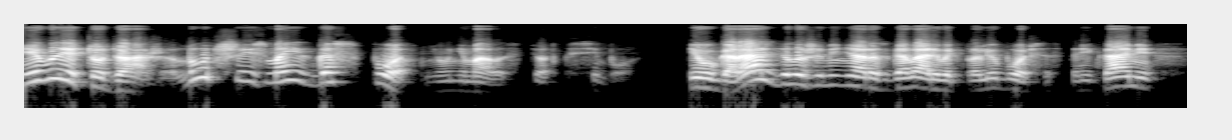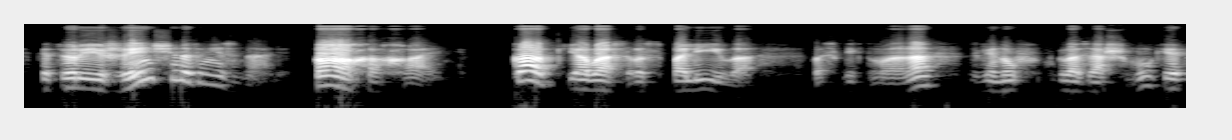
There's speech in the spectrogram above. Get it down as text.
«И вы туда же, лучший из моих господ!» — не унималась тетка Сибо. «И угораздило же меня разговаривать про любовь со стариками, которые женщины-то не знали. Ах, Ахайник, как я вас распалила!» — воскликнула она, взглянув в глаза Шмуке,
